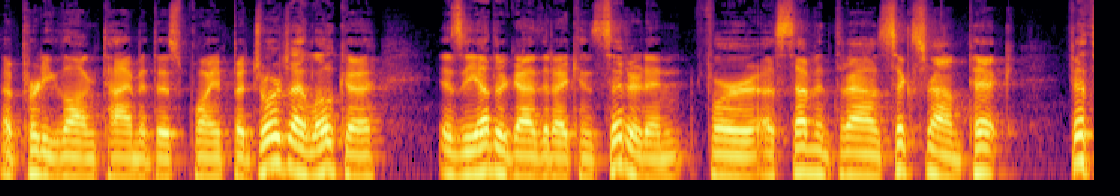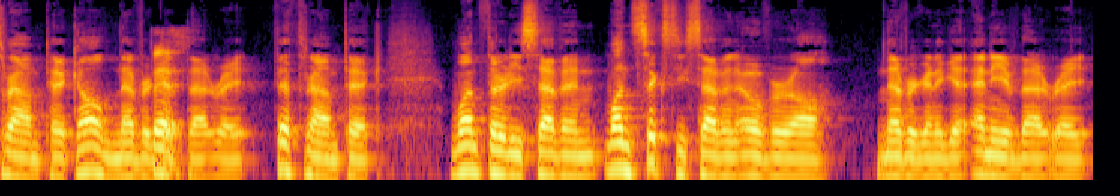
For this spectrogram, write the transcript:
a pretty long time at this point. But George Iloka is the other guy that I considered, and for a seventh round, sixth round pick fifth round pick. I'll never Fifth. get that right. Fifth round pick 137, 167 overall. Never going to get any of that right.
